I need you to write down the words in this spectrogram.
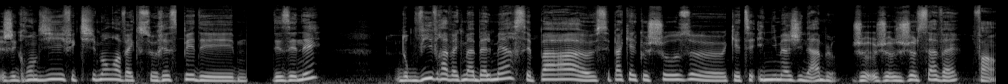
J'ai grandi effectivement avec ce respect des, aînés. Donc vivre avec ma belle-mère, c'est pas pas quelque chose qui était inimaginable. Je, le savais. Enfin,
